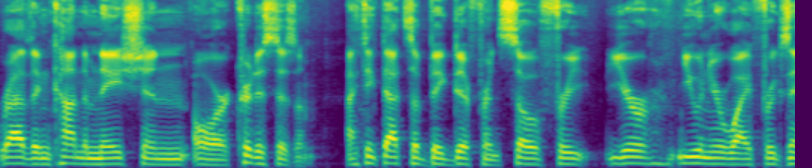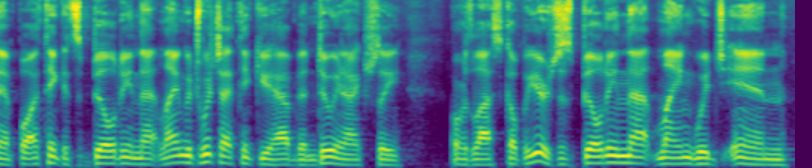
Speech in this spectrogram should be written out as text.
rather than condemnation or criticism. I think that's a big difference. So for your you and your wife, for example, I think it's building that language, which I think you have been doing actually over the last couple years, just building that language in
